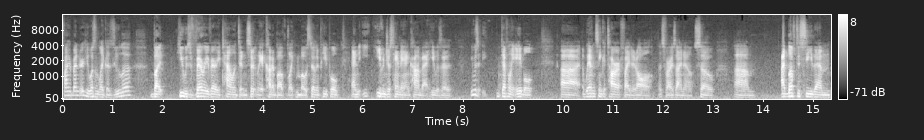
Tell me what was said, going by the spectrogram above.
firebender. He wasn't like Azula, but he was very, very talented, and certainly a cut above like most other people. And e- even just hand to hand combat, he was a he was definitely able. Uh, we haven't seen Katara fight at all, as far as I know. So um, I'd love to see them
